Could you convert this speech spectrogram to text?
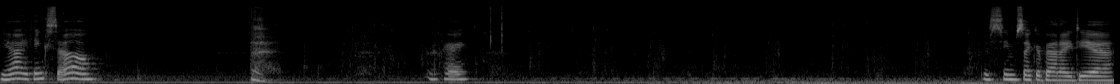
Yeah, I think so. Okay. This seems like a bad idea.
